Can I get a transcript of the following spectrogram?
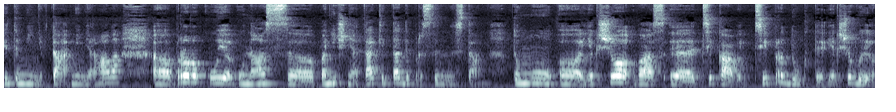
вітамінів та мінерала е, пророкує у нас е, панічні атаки та депресивний стан. Тому, е, якщо вас цікавить ці продукти, якщо ви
